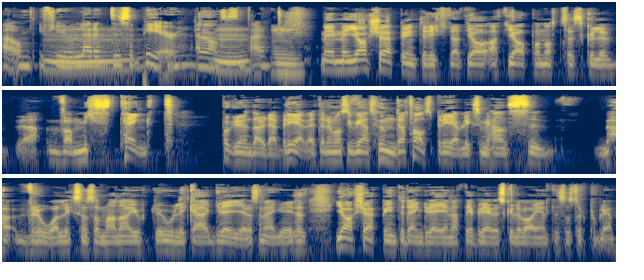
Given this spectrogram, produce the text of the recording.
Ja, Om, if you let it disappear, eller något sånt där. Men, men jag köper ju inte riktigt att jag, att jag på något sätt skulle vara misstänkt på grund av det där brevet. Det måste ju finnas hundratals brev liksom i hans eh, hö- vrå liksom som han har gjort olika grejer och såna här grejer. Så jag köper inte den grejen att det brevet skulle vara egentligen så stort problem.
